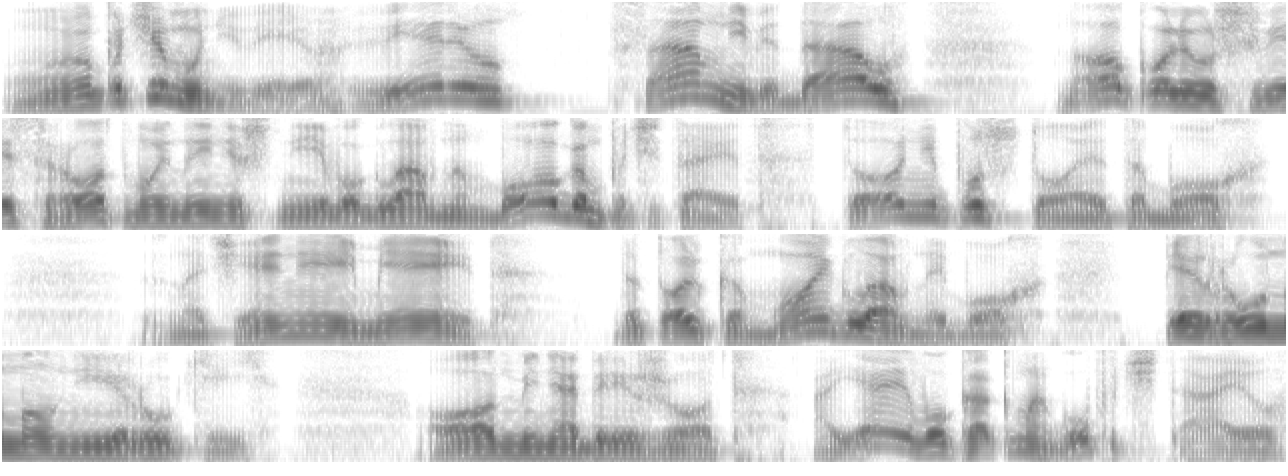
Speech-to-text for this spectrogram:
«Ну, почему не верю? Верю. Сам не видал. Но коли уж весь род мой нынешний его главным богом почитает, то не пустой это бог. Значение имеет. Да только мой главный бог — Перун Молниерукий. Он меня бережет, а я его как могу почитаю.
